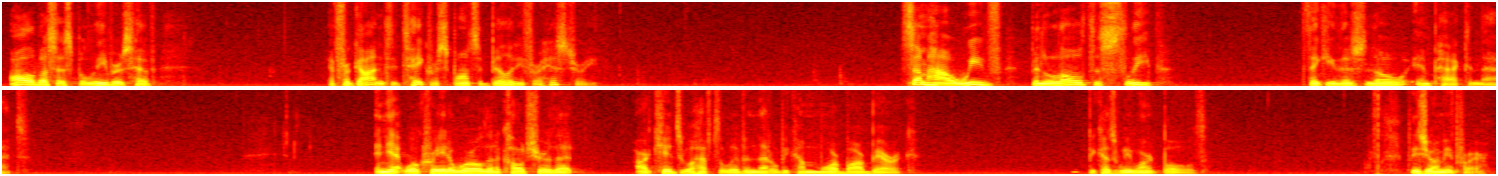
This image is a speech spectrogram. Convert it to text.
all of us as believers have, have forgotten to take responsibility for history. Somehow we've been lulled to sleep thinking there's no impact in that. And yet we'll create a world and a culture that our kids will have to live in that will become more barbaric because we weren't bold. Please join me in prayer.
